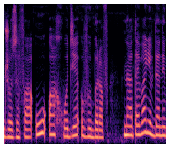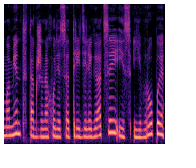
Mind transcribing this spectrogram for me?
Джозефа У о ходе выборов. На Тайване в данный момент также находятся три делегации из Европы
